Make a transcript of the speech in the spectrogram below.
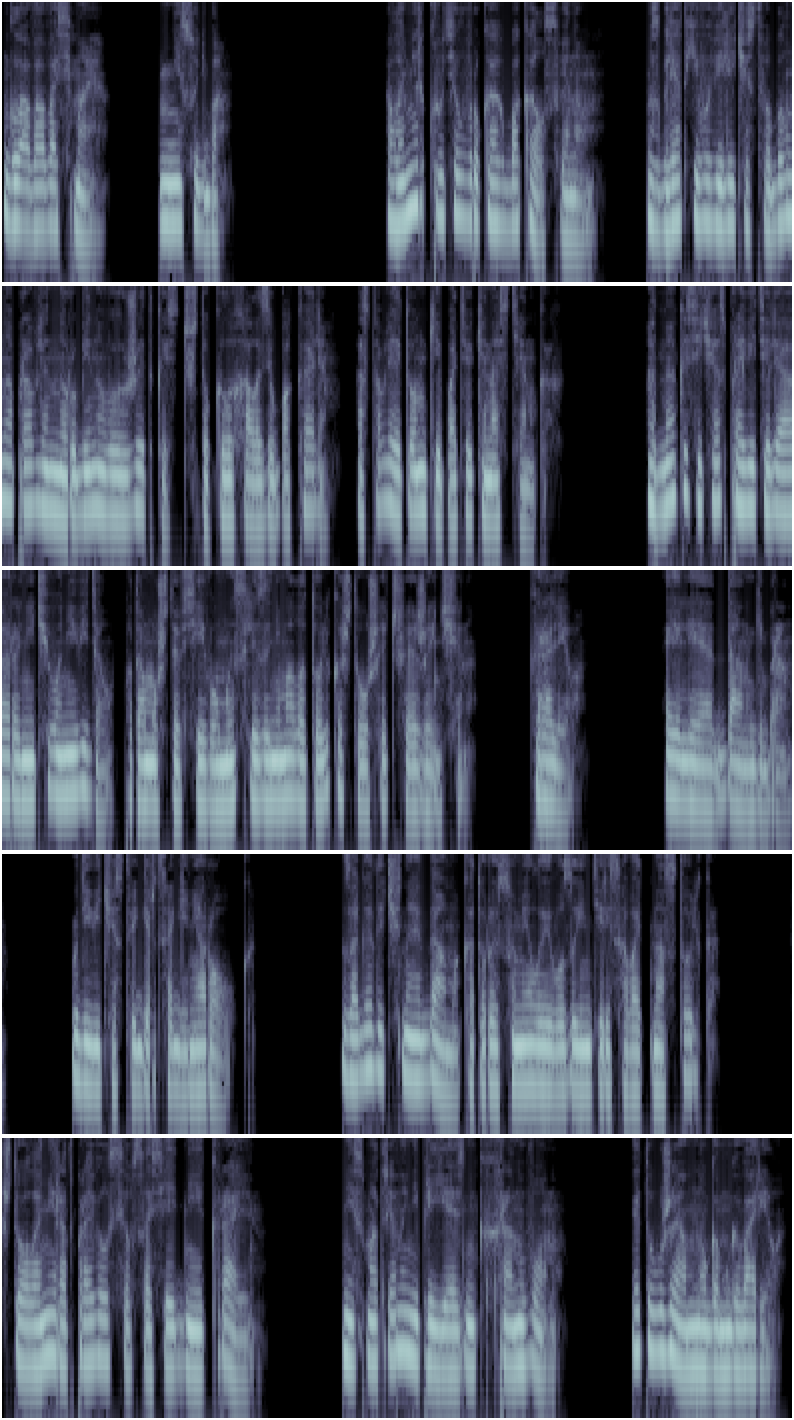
Глава восьмая. Не судьба. Аламир крутил в руках бокал с вином. Взгляд его величества был направлен на рубиновую жидкость, что колыхалась в бокале, оставляя тонкие потеки на стенках. Однако сейчас правитель Аара ничего не видел, потому что все его мысли занимала только что ушедшая женщина. Королева. Элия Дангибран. В девичестве герцогиня Роук. Загадочная дама, которая сумела его заинтересовать настолько, что Аламир отправился в соседний Кральн, несмотря на неприязнь к Хранвону. Это уже о многом говорило.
